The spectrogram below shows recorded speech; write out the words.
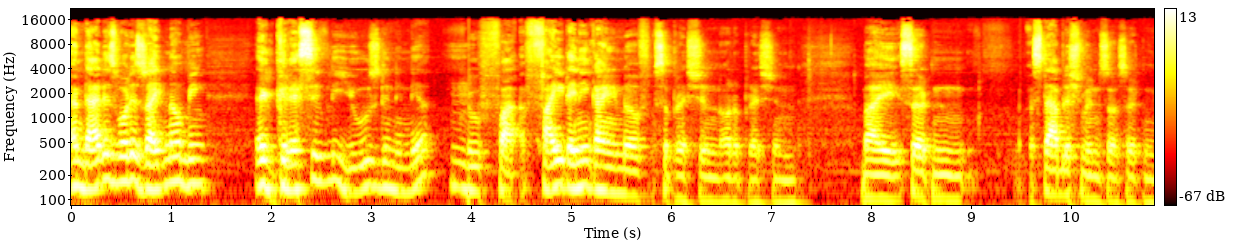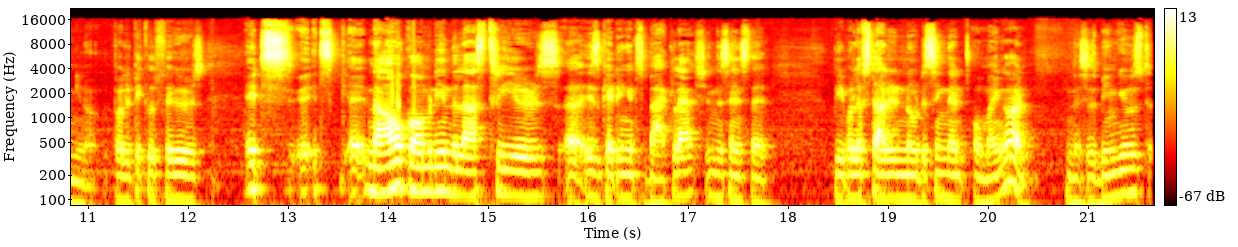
and that is what is right now being aggressively used in india Hmm. to fi- fight any kind of suppression or oppression by certain establishments or certain you know political figures it's it's uh, now comedy in the last 3 years uh, is getting its backlash in the sense that people have started noticing that oh my god this is being used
